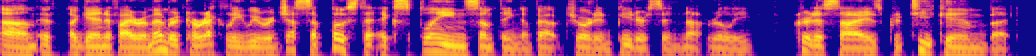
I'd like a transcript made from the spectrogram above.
um, if again, if I remember correctly, we were just supposed to explain something about Jordan Peterson, not really criticize, critique him, but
